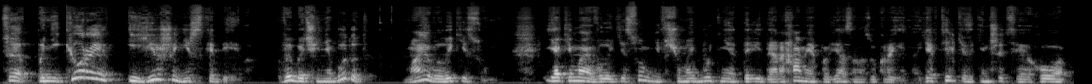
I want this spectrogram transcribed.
Це панікюри і гірше, ніж Скабєєва. Вибачення будуть? Маю великий сумнів. Як і маю великий сумнів, що майбутнє Давіда Арахамія пов'язане з Україною. Як тільки закінчиться його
